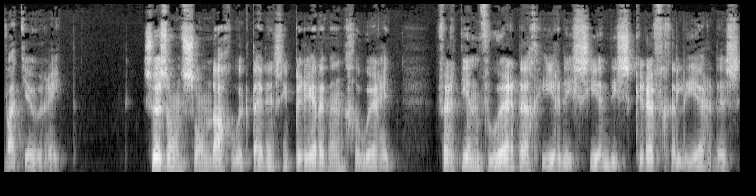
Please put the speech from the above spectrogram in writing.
wat jou red. Soos ons Sondag ook tydens die prediking gehoor het, verteenwoordig hierdie seun die skrifgeleerdes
